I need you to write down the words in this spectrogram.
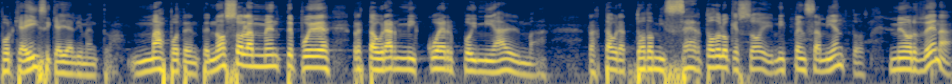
Porque ahí sí que hay alimento más potente. No solamente puede restaurar mi cuerpo y mi alma, restaura todo mi ser, todo lo que soy, mis pensamientos, me ordena.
